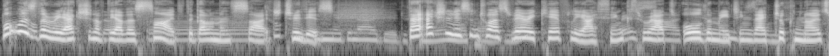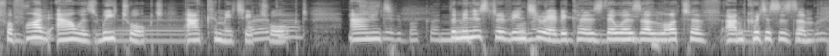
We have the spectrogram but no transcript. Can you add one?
What was the reaction of the other side, the government side, to this? They actually listened to us very carefully, I think, throughout all the meeting. They took notes. For five hours, we talked, our committee talked and the Minister of Interior, because there was a lot of um, criticism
